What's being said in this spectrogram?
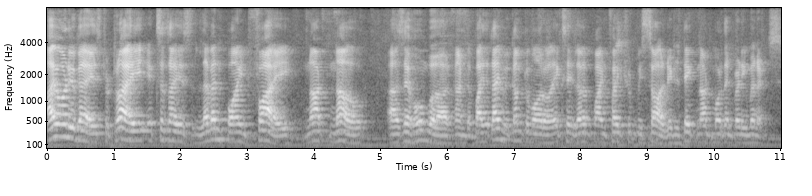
I want you guys to try exercise 11.5, not now, as a homework. And by the time you come tomorrow, exercise 11.5 should be solved. It will take not more than 20 minutes.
